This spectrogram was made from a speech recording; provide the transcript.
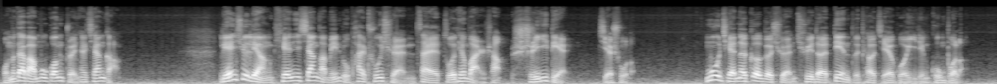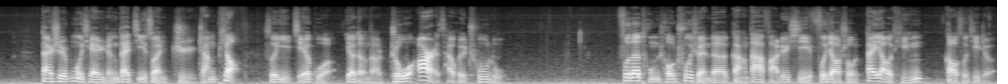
我们再把目光转向香港。连续两天，香港民主派初选在昨天晚上十一点结束了。目前呢，各个选区的电子票结果已经公布了，但是目前仍在计算纸张票，所以结果要等到周二才会出炉。负责统筹初选的港大法律系副教授戴耀廷告诉记者，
